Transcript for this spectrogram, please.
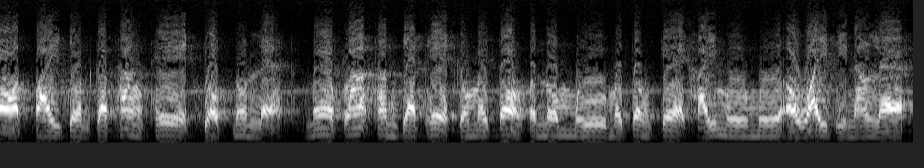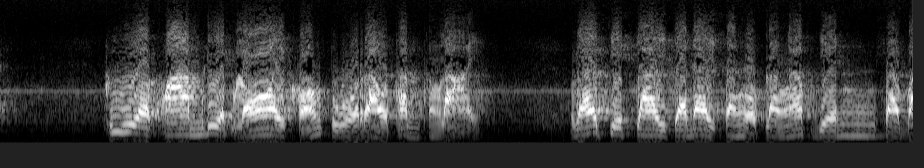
ลอดไปจนกระทั่งเทศจบนั่นแหละ แม่พระท่านจะเทศก็ไม่ต้องพนมมือไม่ต้องแก้ไขมือมือเอาไว้ที่นั่นแหละเพื่อความเรียบร้อยของตัวเราท่านทั้งหลาย แล้วจิตใจจะได้สงบระงับเย็นสบ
